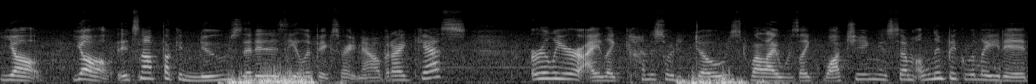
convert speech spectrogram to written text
Y'all, y'all, it's not fucking news that it is the Olympics right now, but I guess earlier I like kind of sort of dozed while I was like watching some Olympic related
